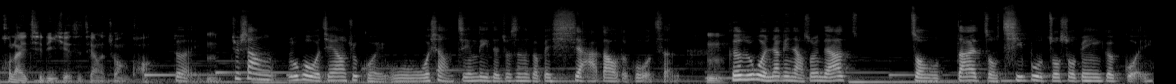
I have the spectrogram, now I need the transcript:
后来其实理解是这样的状况。对，嗯，就像如果我今天要去鬼屋，我想经历的就是那个被吓到的过程。嗯，可是如果人家跟你讲说，你等下。走大概走七步，左手边一个鬼，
